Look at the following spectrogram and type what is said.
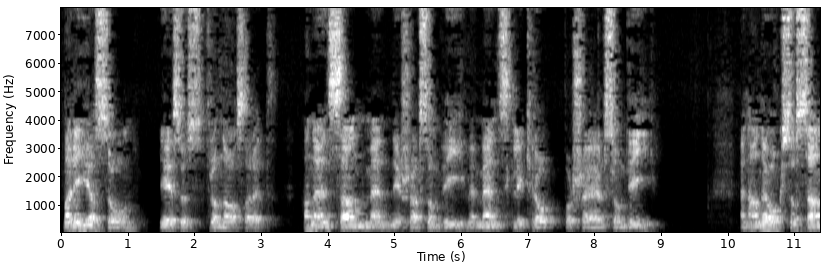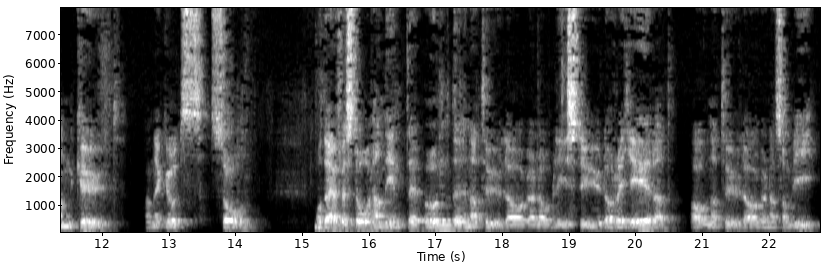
Marias son, Jesus från Nasaret, han är en sann människa som vi, med mänsklig kropp och själ som vi. Men han är också sann Gud. Han är Guds son. Och därför står han inte under naturlagarna och blir styrd och regerad av naturlagarna som vi.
